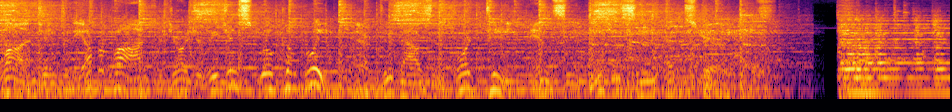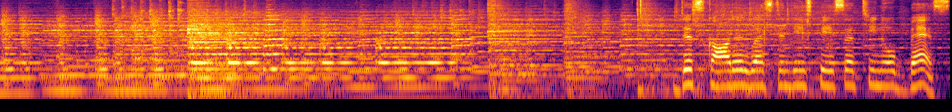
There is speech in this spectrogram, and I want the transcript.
plunge into the upper pond for Georgia Regents will complete their 2014 NCDGC experience. Discarded West Indies pacer Tino Best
